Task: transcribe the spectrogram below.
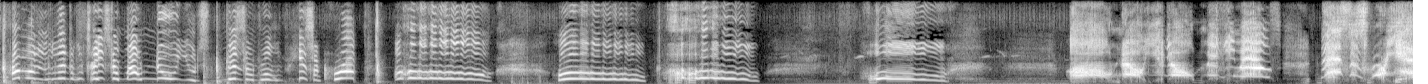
Have a little taste of Mountain Dew, you miserable piece of crap. Oh, oh, oh, oh. Oh, no, you don't, Mickey Mouse. This is for you.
